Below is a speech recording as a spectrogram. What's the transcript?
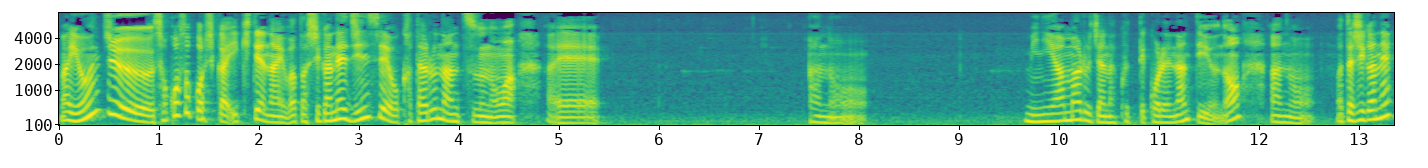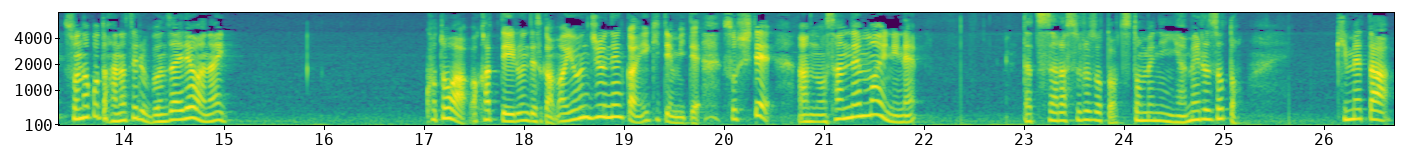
まあ、40そこそこしか生きてない私がね、人生を語るなんつうのは、えー、あの、身に余るじゃなくって、これなんていうの？あの、私がね、そんなこと話せる分際ではないことは分かっているんですが、まあ、40年間生きてみて、そして、あの、3年前にね、脱サラするぞと、勤め人辞めるぞと、決めた、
